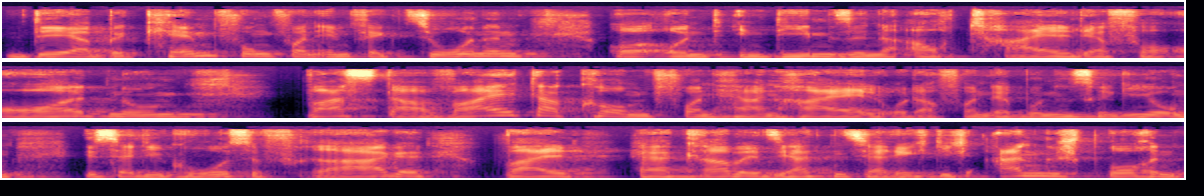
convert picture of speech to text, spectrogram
der Bekämpfung von Infektionen und in dem Sinne auch Teil der Verordnung. Was da weiterkommt von Herrn Heil oder von der Bundesregierung, ist ja die große Frage, weil Herr Krabbel, Sie hatten es ja richtig angesprochen,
